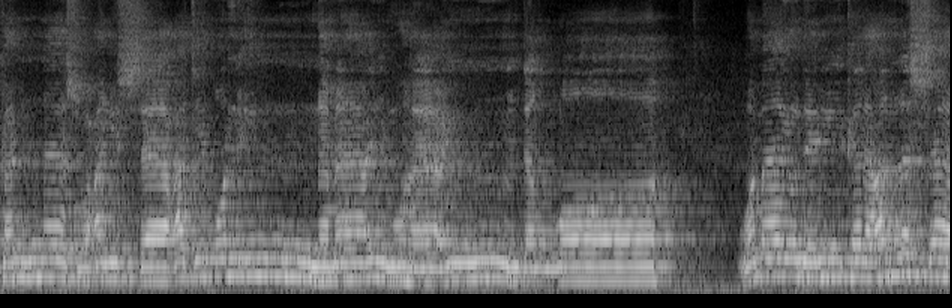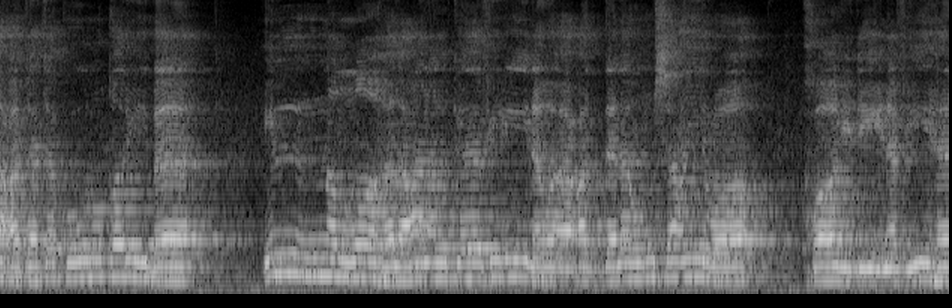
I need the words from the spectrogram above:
يسألك الناس عن الساعة قل إنما علمها عند الله وما يدريك لعل الساعة تكون قريبا إن الله لعن الكافرين وأعد لهم سعيرا خالدين فيها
